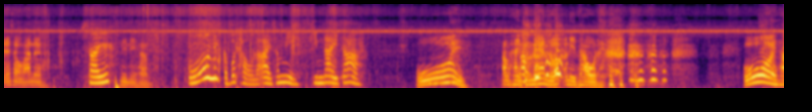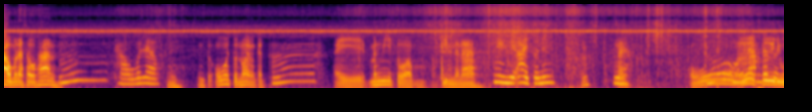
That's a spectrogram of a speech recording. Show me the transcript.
ได้เสาพันเลย ใส่นี่นี่ครับ โอ้ยมันก็บ่เฒ่าละอ้ายซ้ำนี่กินได้จ้าโอ้ยเอาไปให้คุณแม่นเนาะอันนี้เท่าเลยโอ้ยเท่ามันอะเสาพันอืมเฒ่าไปแล้วนี่มันตัวโอ้ยตัวน้อยมันกับอืมไอ้มันมีตัวกลิ่นนะนะ นี่นี่อ้ายตัวหนึงหึ นี่นะ โอ้โอ้มันเอองามเด้คืออตัวนี้อยู่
